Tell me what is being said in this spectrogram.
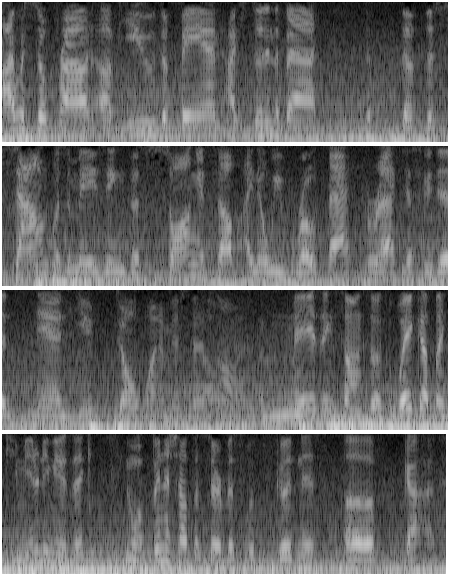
I was so proud of you, the band. I stood in the back. The, the, the sound was amazing. The song itself, I know we wrote that, correct? Yes, we did. And you don't want to miss that song. Amazing song. So it's Wake Up by Community Music. And we'll finish out the service with Goodness of God.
